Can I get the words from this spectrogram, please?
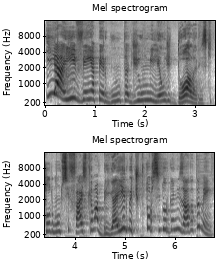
E aí vem a pergunta de um milhão de dólares, que todo mundo se faz, porque é uma briga. A IRB é tipo torcida organizada também.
